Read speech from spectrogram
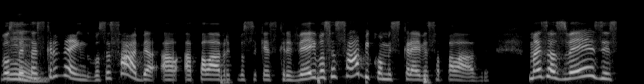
Você está hum. escrevendo, você sabe a, a, palavra que você quer escrever e você sabe como escreve essa palavra. Mas às vezes,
